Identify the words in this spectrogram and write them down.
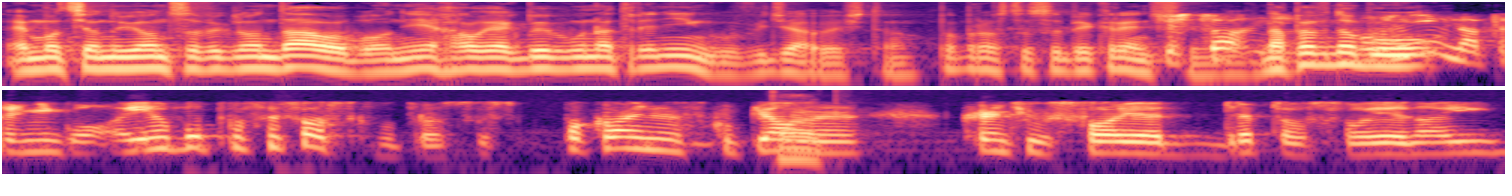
emocjonująco wyglądało, bo on jechał jakby był na treningu, widziałeś to. Po prostu sobie kręcił. Co, Na pewno był... nie na treningu, on jechał po profesorstwu po prostu. Spokojny, skupiony, Tak. kręcił swoje, dreptał swoje, no i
